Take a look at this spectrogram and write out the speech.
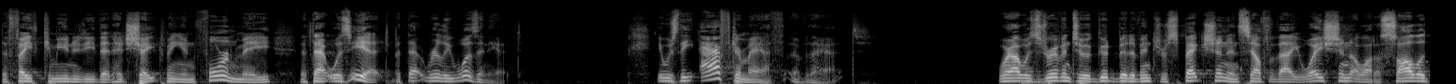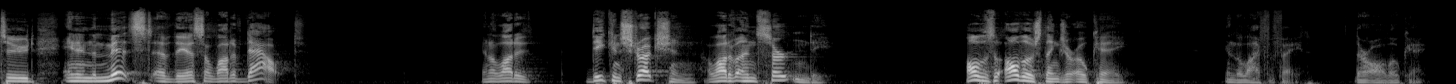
the faith community that had shaped me and formed me, that that was it. But that really wasn't it. It was the aftermath of that where I was driven to a good bit of introspection and self evaluation, a lot of solitude, and in the midst of this, a lot of doubt and a lot of deconstruction, a lot of uncertainty. All those, all those things are okay in the life of faith. They're all okay.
